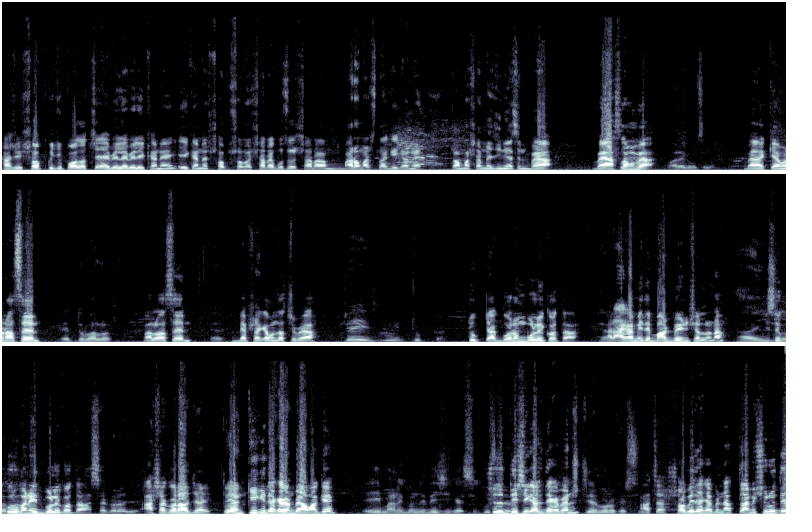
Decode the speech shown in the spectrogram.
খাসি সব কিছু পাওয়া যাচ্ছে অ্যাভেলেবেল এখানে। এখানে সব সময় সারা বছর সারা বারো মাস থাকে এখানে। তো আমার সামনে যিনি আছেন ভাইয়া। ভাইয়া আসলাম ভাইয়া। ওয়ালাইকুম সালাম ভাইয়া কেমন আছেন? এই তো ভালো। ভালো আছেন? হ্যাঁ। ব্যবসা কেমন যাচ্ছে ভাইয়া? সেই টুকটাক। টুকটাক গরম বলে কথা। হ্যাঁ। আর আগামীতে বাড়বে ইনশাল্লাহ না? হ্যাঁ কোরবানি ঈদ বলে কথা। আশা করা যায়। আশা করা যায়। তো এখন কি কি দেখাবেন ভাই আমাকে? এই মানিকগঞ্জে দেশি খাসি শুধু দেশি গাছ দেখাবেন? বড় খাসি। আচ্ছা সবই দেখাবেন না? তো আমি শুরুতে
